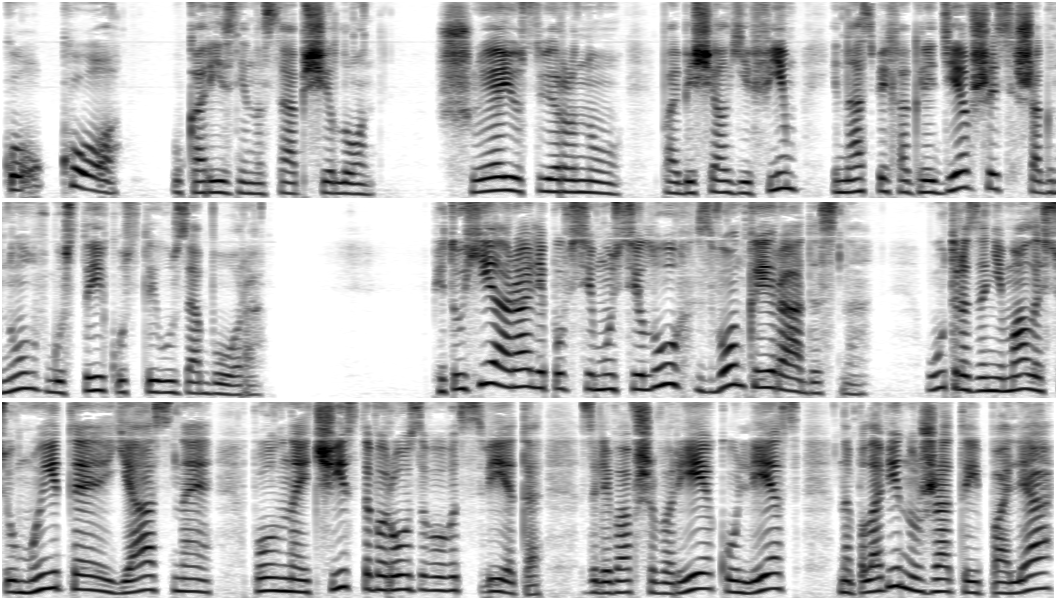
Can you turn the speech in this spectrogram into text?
«Ко-ко!» — укоризненно сообщил он. «Шею сверну!» — пообещал Ефим и, наспех оглядевшись, шагнул в густые кусты у забора. Петухи орали по всему селу звонко и радостно. Утро занималось умытое, ясное, полное чистого розового цвета, заливавшего реку, лес, наполовину сжатые поля,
